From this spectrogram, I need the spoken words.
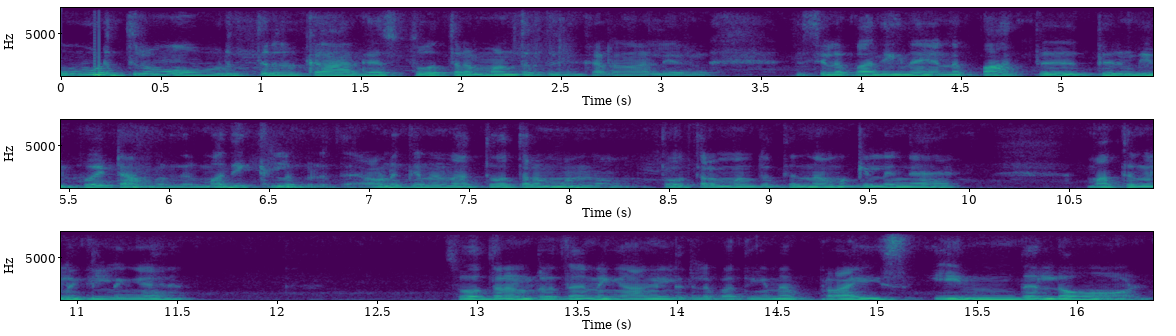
ஒவ்வொருத்தரும் ஒவ்வொருத்தருக்காக ஸ்தோத்திரம் பண்ணுறதுக்கு கடனாளிகள். சில பார்த்தீங்கன்னா என்னை பார்த்து திரும்பி போயிட்டான் பிரதர் மதிக்கல பிரதர் அவனுக்கு என்ன நான் தோத்திரம் பண்ணோம்? தோத்திரம் பண்ணுறது நமக்கு இல்லைங்க. மற்றவங்களுக்கு இல்லைங்க. சோத்திரன்றத நீங்க ஆங்கிலத்தில் பார்த்தீங்கன்னா ப்ரைஸ் இன் த லார்ட்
